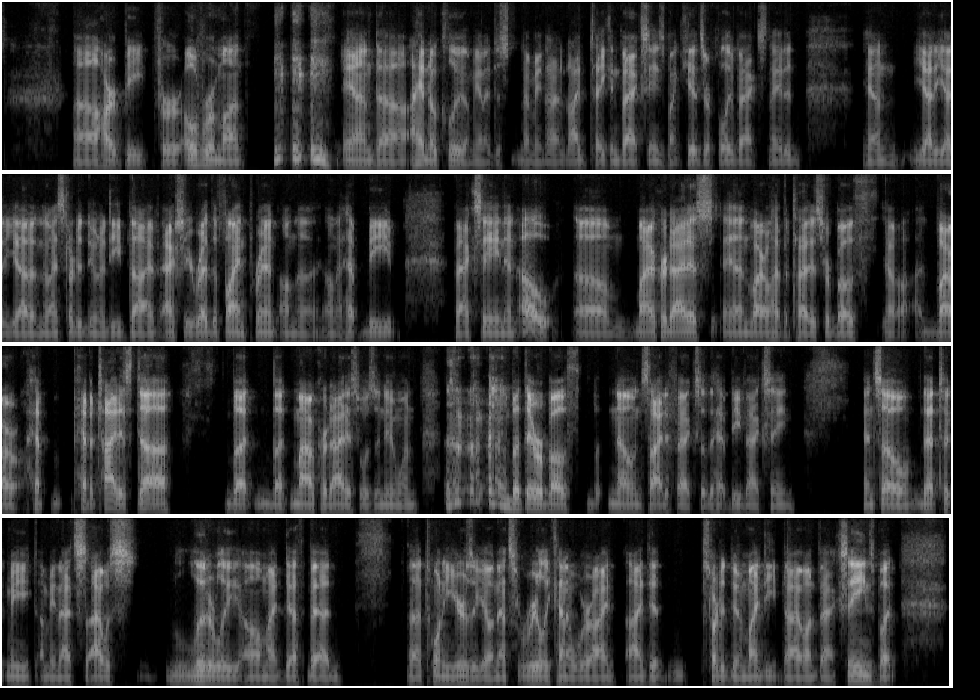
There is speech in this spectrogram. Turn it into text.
uh, heartbeat for over a month. and uh, I had no clue. I mean, I just, I mean, I, I'd taken vaccines. My kids are fully vaccinated, and yada yada yada. And then I started doing a deep dive. Actually, read the fine print on the on the Hep B vaccine, and oh, um, myocarditis and viral hepatitis are both you know, viral hep, hepatitis. Duh, but but myocarditis was a new one. but they were both known side effects of the Hep B vaccine. And so that took me, I mean, that's, I was literally on my deathbed uh, 20 years ago. And that's really kind of where I, I did, started doing my deep dive on vaccines. But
